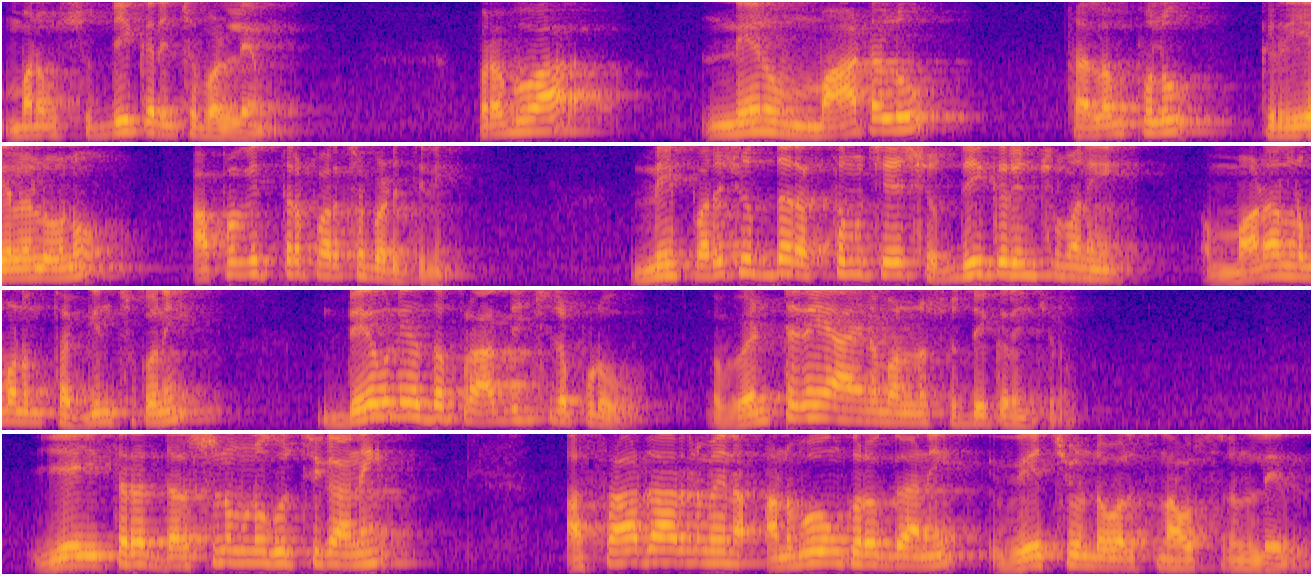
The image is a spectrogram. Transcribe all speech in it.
మనం శుద్ధీకరించబడలేము ప్రభువా నేను మాటలు తలంపులు క్రియలలోనూ అపవిత్రపరచబడి తిని నీ పరిశుద్ధ రక్తము చే శుద్ధీకరించుమని మనల్ని మనం తగ్గించుకొని దేవుని యొద్ద ప్రార్థించినప్పుడు వెంటనే ఆయన మనల్ని శుద్ధీకరించను. ఏ ఇతర దర్శనమును గుర్చి కానీ అసాధారణమైన అనుభవం కొరకు కానీ వేచి ఉండవలసిన అవసరం లేదు.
